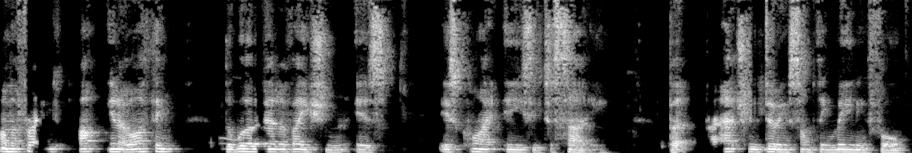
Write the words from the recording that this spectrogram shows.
I'm afraid, uh, you know, I think the word elevation is is quite easy to say, but actually doing something meaningful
